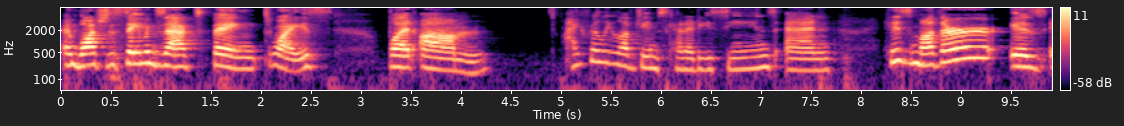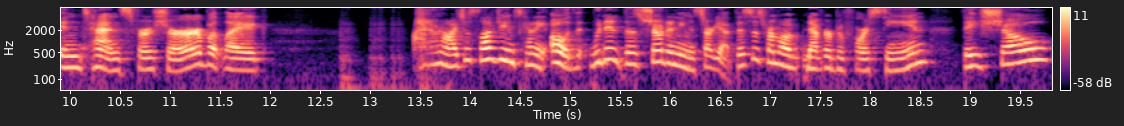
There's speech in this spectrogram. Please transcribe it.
and watched the same exact thing twice. But um, I really love James Kennedy's scenes, and his mother is intense for sure. But like I don't know. I just love James Kennedy. Oh, we didn't. The show didn't even start yet. This is from a never before scene. They show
